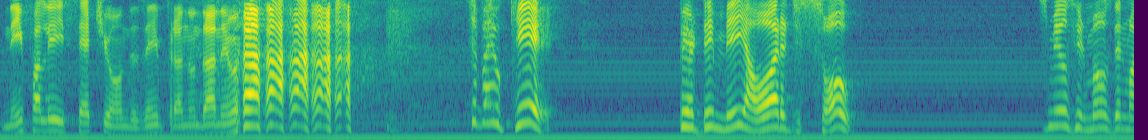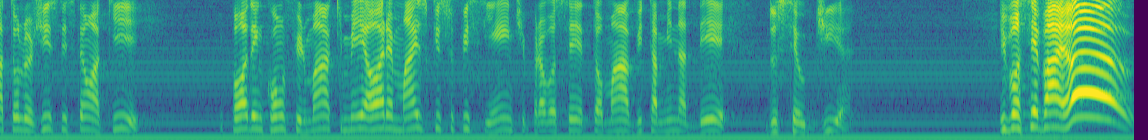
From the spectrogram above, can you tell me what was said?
Nem falei sete ondas, hein? Para não dar nenhuma. Você vai o quê? Perder meia hora de sol? Os meus irmãos dermatologistas estão aqui e podem confirmar que meia hora é mais do que suficiente para você tomar a vitamina D do seu dia. E você vai, oh!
